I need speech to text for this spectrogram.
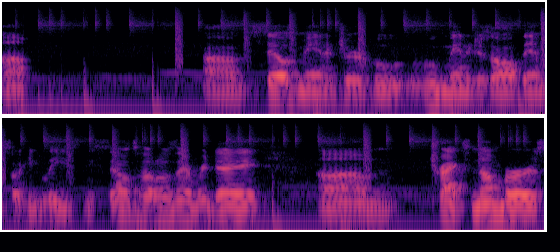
um, um, sales manager who who manages all of them. So he leads the sales totals every day, um, tracks numbers,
